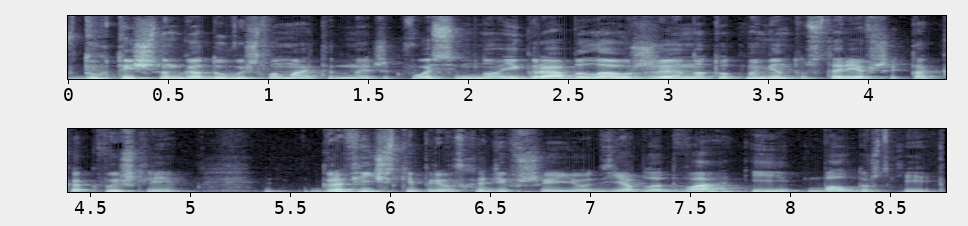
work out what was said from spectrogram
В 2000 году вышла Might and Magic 8, но игра была уже на тот момент устаревшей, так как вышли графически превосходившие ее Diablo 2 и Baldur's Gate.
